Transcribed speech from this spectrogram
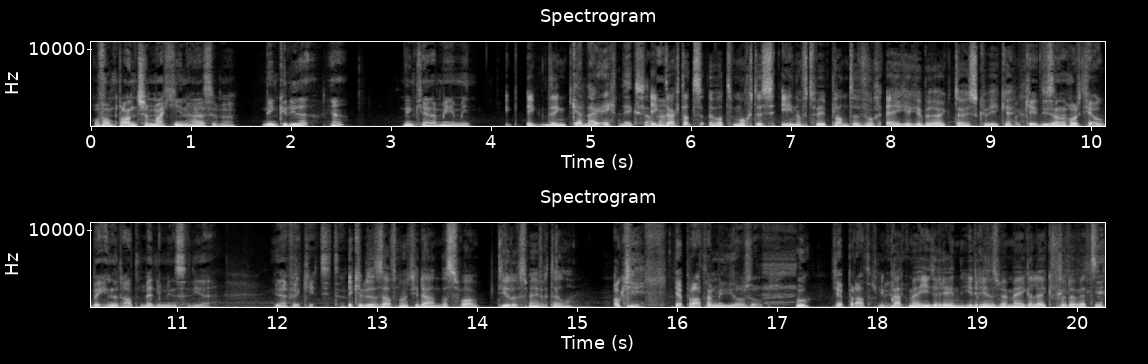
Of een plantje mag je in huis hebben. Denken jullie dat? Ja? Denk jij dat mee, Min? ik, ik denk Ik ken daar echt niks aan. Ik dacht dat wat mocht is één of twee planten voor eigen gebruik thuis kweken. Oké, dus dan hoort je ook bij, inderdaad bij die mensen die dat, die dat verkeerd zitten. Ik heb dat zelf nooit gedaan, dat is wat dealers mij vertellen. Oké, jij praat er met dealers over. Hoe? Jij praat er Ik met praat met iedereen, iedereen is bij mij gelijk voor de wet.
